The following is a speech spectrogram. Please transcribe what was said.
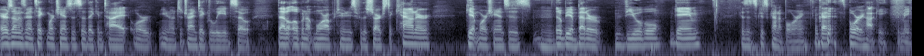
Arizona's going to take more chances so they can tie it or, you know, to try and take the lead. So that'll open up more opportunities for the Sharks to counter, get more chances. Mm-hmm. It'll be a better viewable game because it's just kind of boring. Okay. it's boring hockey to me.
